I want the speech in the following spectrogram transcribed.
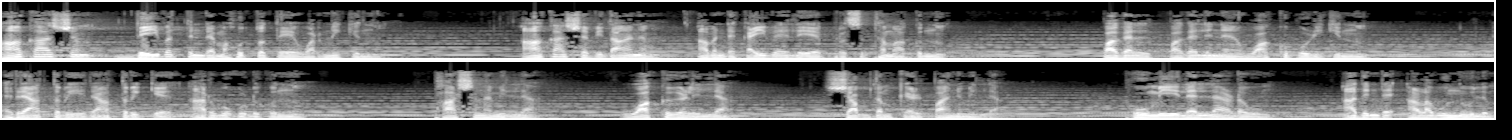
ആകാശം ദൈവത്തിന്റെ മഹത്വത്തെ വർണിക്കുന്നു. ആകാശവിധാനം അവന്റെ കൈവേലയെ പ്രസിദ്ധമാക്കുന്നു. പകൽ പകലിന് വാക്കുപൊഴിക്കുന്നു. രാത്രി രാത്രിക്ക് അറിവ് കൊടുക്കുന്നു. ഭാഷണമില്ല വാക്കുകളില്ല ശബ്ദം കേൾപ്പാനുമില്ല. ഭൂമിയിലെല്ലായിടവും അതിന്റെ അളവുനൂലും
